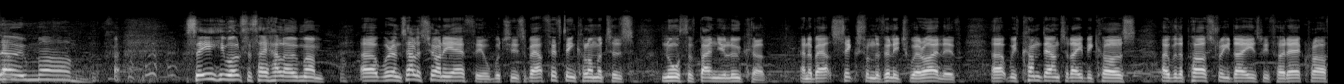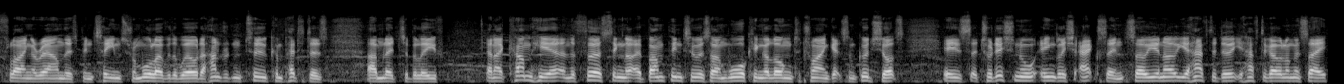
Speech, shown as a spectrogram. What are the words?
Hello, mum. See, he wants to say hello, mum. Uh, we're in Zalužani Airfield, which is about 15 kilometres north of Banja Luka and about six from the village where I live. Uh, we've come down today because over the past three days we've had aircraft flying around. There's been teams from all over the world, 102 competitors, I'm led to believe. And I come here, and the first thing that I bump into as I'm walking along to try and get some good shots is a traditional English accent. So, you know, you have to do it, you have to go along and say,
